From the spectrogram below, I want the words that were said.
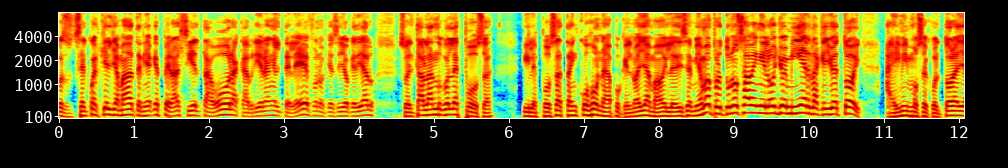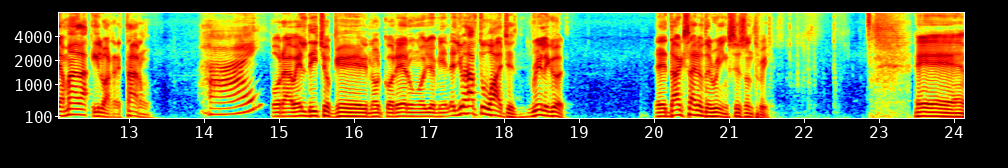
hacer cualquier llamada tenía que esperar cierta hora, que abrieran el teléfono, qué sé yo, qué diablo. So, él está hablando con la esposa y la esposa está encojonada porque él no ha llamado y le dice, mi amor, pero tú no sabes en el hoyo de mierda que yo estoy. Ahí mismo se cortó la llamada y lo arrestaron Ay. por haber dicho que Norcorea era un hoyo de mierda. You have to watch it. Really good. Eh, Dark Side of the Ring, Season 3. Eh,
